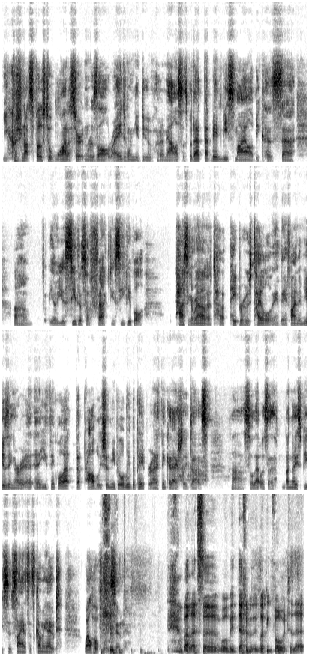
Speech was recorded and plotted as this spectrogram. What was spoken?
because you, are not supposed to want a certain result, right? When you do an analysis, but that that made me smile because uh, uh, you know you see this effect. You see people passing around a, t- a paper whose title they, they find amusing, or and you think, well, that that probably should mean people read the paper, and I think it actually does. Uh, so that was a, a nice piece of science that's coming out well, hopefully soon. well, that's uh, we'll be definitely looking forward to that.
